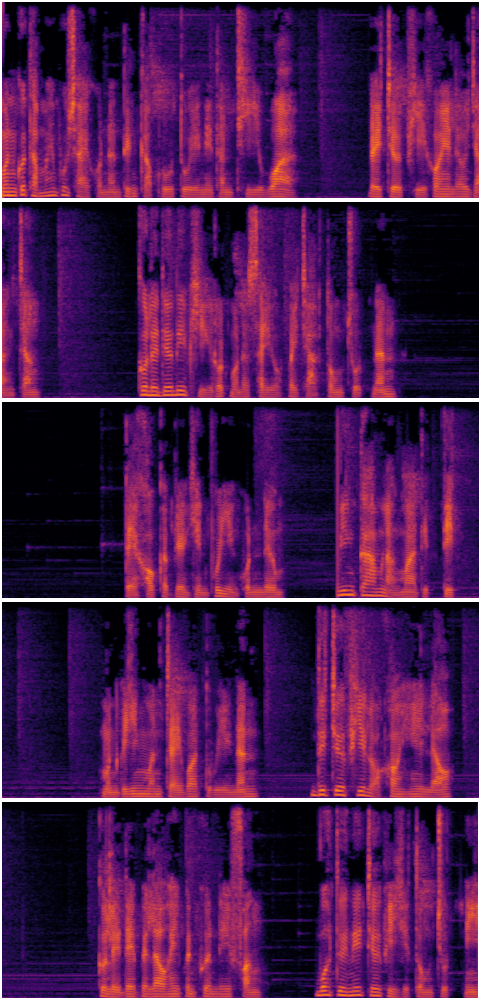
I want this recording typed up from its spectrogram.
มันก็ทำให้ผู้ชายคนนั้นถึงกับรู้ตัวเองในทันทีว่า ได้เจอผีเขาให้แล้วอย่างจัง ก็เลยได้รีบขี่รถมอเตอร์ไซค์ออกไปจากตรงจุดนั้น แต่เขากับยังเห็นผู้หญิงคนเดิม วิ่งตามหลังมาติดๆมันก็ยิ่งมั่นใจว่าตัวเองนั้น ได้เจอพี่หลอกเขาให้แล้ว ก็เลยได้ไปเล่าให้เพื่อนๆได้ฟัง ว่าตัวเองได้เจอผีอยู่ตรงจุดนี้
